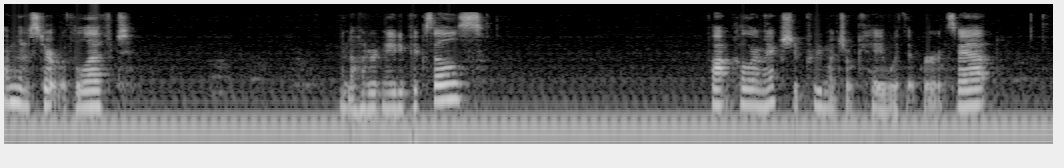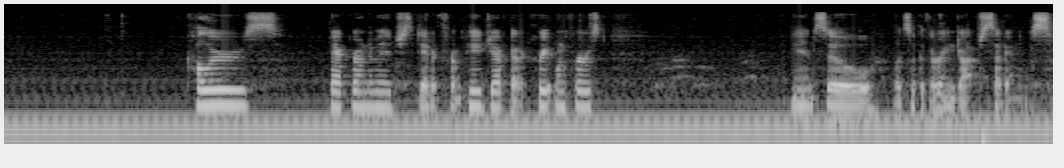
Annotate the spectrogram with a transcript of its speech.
I'm going to start with left and 180 pixels. Font color, I'm actually pretty much okay with it where it's at. Colors, background image, static front page, I've got to create one first. And so let's look at the raindrop settings.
